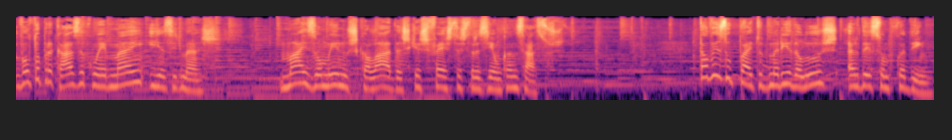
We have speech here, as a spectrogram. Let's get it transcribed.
voltou para casa com a mãe e as irmãs, mais ou menos caladas que as festas traziam cansaços. Talvez o peito de Maria da Luz ardesse um bocadinho.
